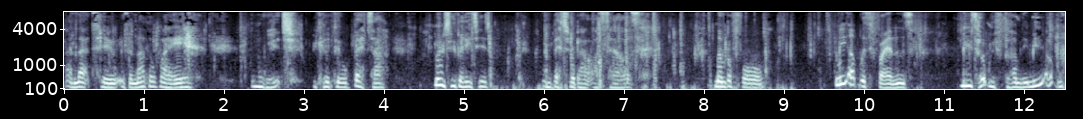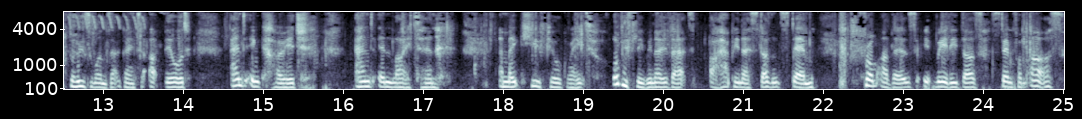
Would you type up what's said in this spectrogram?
And that too is another way in which we can feel better, motivated, and better about ourselves. Number four, meet up with friends, meet up with family, meet up with those ones that are going to upbuild and encourage and enlighten and make you feel great. Obviously, we know that our happiness doesn't stem from others, it really does stem from us,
